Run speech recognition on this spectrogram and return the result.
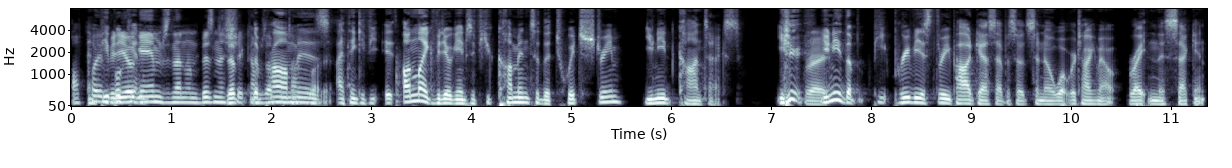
I'll play video can- games, and then when business The, shit the problem up, is, I think if you, it, unlike video games, if you come into the Twitch stream, you need context. You, Right. you need the p- previous three podcast episodes to know what we're talking about right in this second.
